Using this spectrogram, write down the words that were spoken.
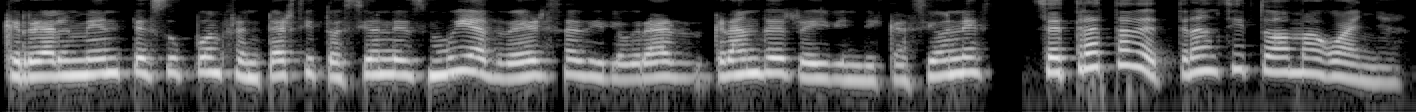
que realmente supo enfrentar situaciones muy adversas y lograr grandes reivindicaciones. Se trata de Tránsito a Maguaña.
